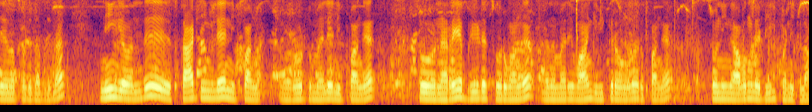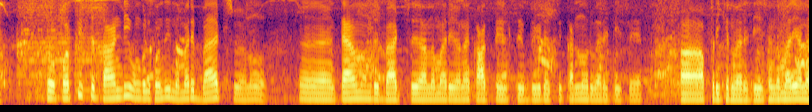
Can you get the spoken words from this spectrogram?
தேவைப்படுது அப்படின்னா நீங்கள் வந்து ஸ்டார்டிங்லேயே நிற்பாங்க ரோட்டு மேலே நிற்பாங்க ஸோ நிறைய ப்ரீடர்ஸ் வருவாங்க. அது மாதிரி வாங்கி விற்கிறவங்களும் இருப்பாங்க. ஸோ நீங்கள் அவங்கள டீல் பண்ணிக்கலாம். ஸோ பப்பீஸை தாண்டி உங்களுக்கு வந்து இந்த மாதிரி பேட்ஸ் வேணும். டேம்டு பேட்ஸு அந்த மாதிரியான cockatiels breeders conure varieties African varieties இந்த மாதிரியான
